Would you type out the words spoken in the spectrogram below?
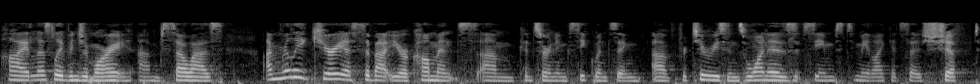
Hi, Leslie Vinjamuri, um, SOAS. I'm really curious about your comments um, concerning sequencing uh, for two reasons. One is it seems to me like it's a shift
